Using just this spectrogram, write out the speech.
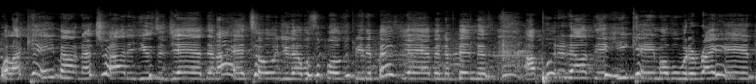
well, I came out and I tried to use the jab that I had told you that was supposed to be the best jab in the business. I put it out there. He came over with a right hand.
